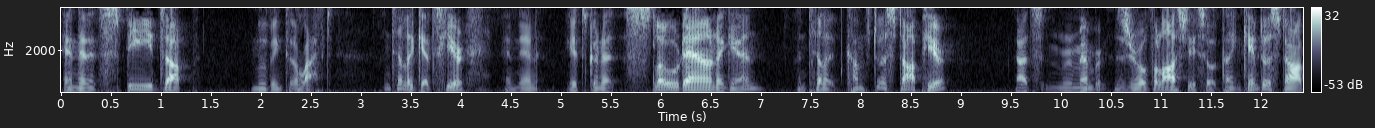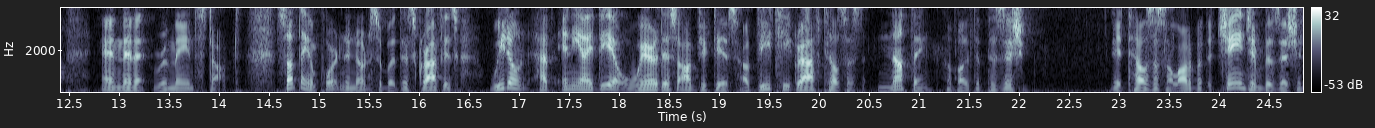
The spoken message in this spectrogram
and then it speeds up, moving to the left until it gets here, and then it's going to slow down again until it comes to a stop here. That's, remember, zero velocity, so it came to a stop, and then it remained stopped. Something important to notice about this graph is we don't have any idea where this object is. A VT graph tells us nothing about the position. It tells us a lot about the change in position,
